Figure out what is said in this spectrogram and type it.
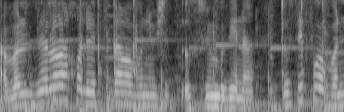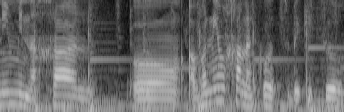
אבל זה לא יכול להיות סתם אבנים שאוספים בגינה. תוסיפו אבנים מנחל, או אבנים חלקות, בקיצור.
